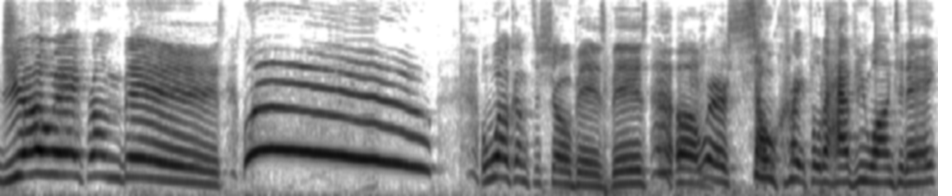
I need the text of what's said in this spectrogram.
Joey from Biz. Woo! Welcome to Showbiz Biz. Uh, we're so grateful to have you on today.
